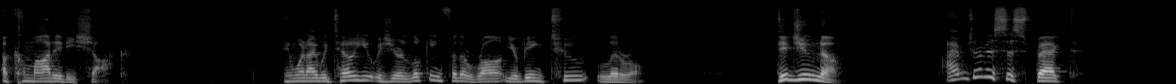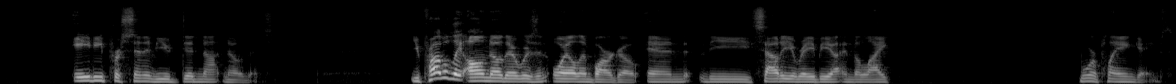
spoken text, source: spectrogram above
a commodity shock. And what I would tell you is you're looking for the wrong, you're being too literal. Did you know? I'm going to suspect 80% of you did not know this. You probably all know there was an oil embargo and the Saudi Arabia and the like were playing games.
